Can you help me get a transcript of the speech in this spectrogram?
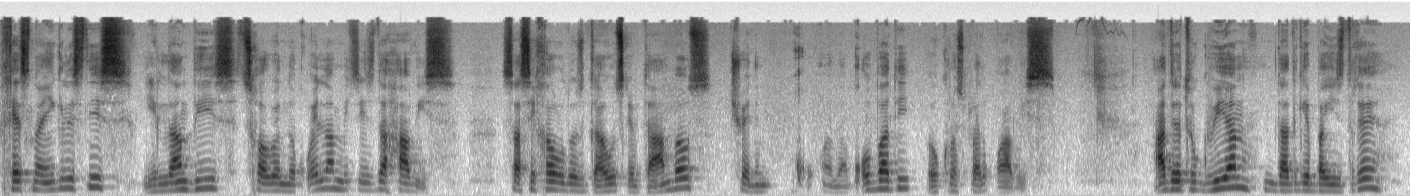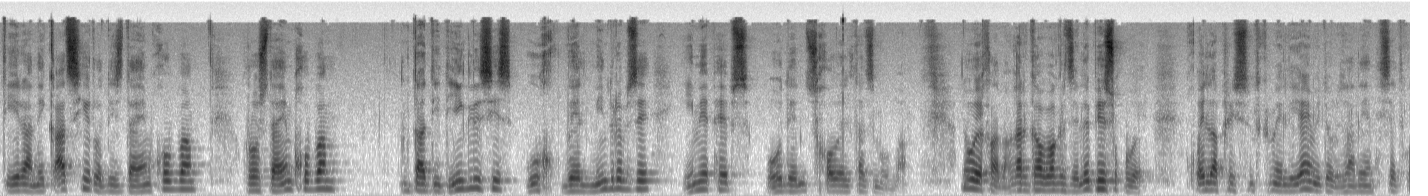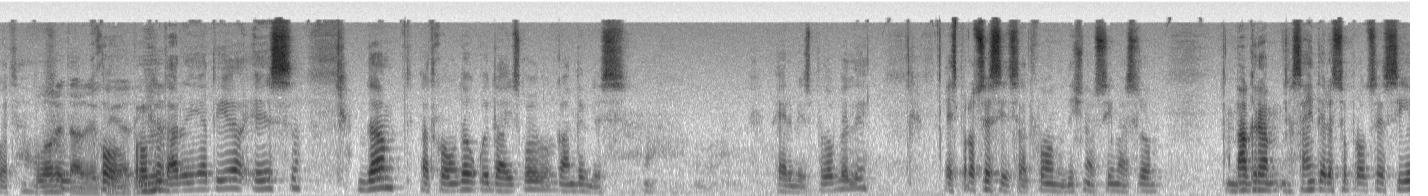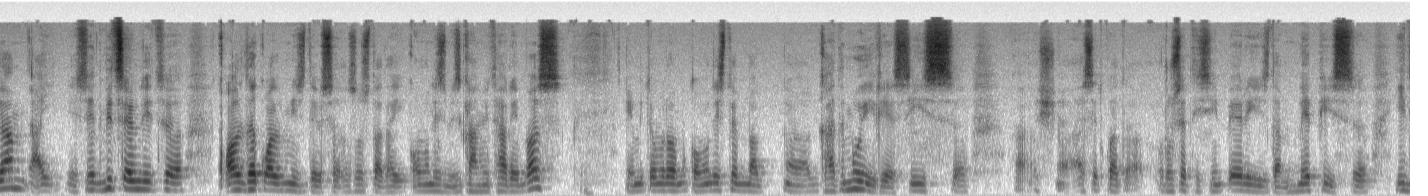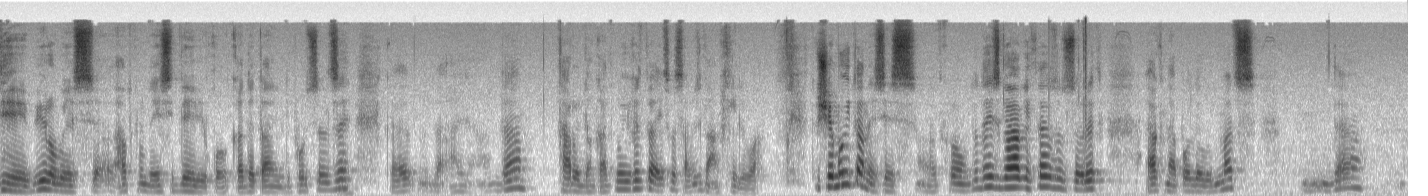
ხესნო ინგლისის, ირლანდიის, ცხოველნო ყველა მიწის და ჰავის სასიხაულოს გაუწყებთ ამბავს ჩვენი ყობადი ოქროსფრად ყვავის. ადრე თუ გვიან დადგება ის დღე, ტირანი კაცი როდის დაემხობა, როს დაემხობა და დიდი ინგლისის უხვლელ მინდვრებზე იმეფებს ოდენ ცხოველთა ძმობა. ну ეხლა აღარ გავაგრძელებ ეს უკვე ყველაფრის თქმელია, იმიტომ რომ ძალიან ისე თქვა პროლეტარიატია. ხო, პროლეტარიატია ეს და რა თქმა უნდა უკვე დაიწყო განდევდეს ფერმის ფლობელი ეს პროცესი რა თქმა უნდა ნიშნავს იმას, რომ მაგრამ საინტერესო პროცესია, აი ესე მიწევნით ყალდა ყალ მისდევს ზუსტად აი კომუნიზმის განვითარებას. იმიტომ რომ კომუნისტებმა გადმოიღეს ის ასე თქვა რუსეთის იმპერიის და მეფის იდეები, რომელიც რა თქმა უნდა ეს იდეები იყო გადატანილი ფურცელზე და თაროდან გადმოიღეს და იწყეს ამის განხილვა. თუ შემოიტანეს ეს რა თქმა უნდა და ეს გააკეთა სწორედ აქ ნაპოლეონმაც და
